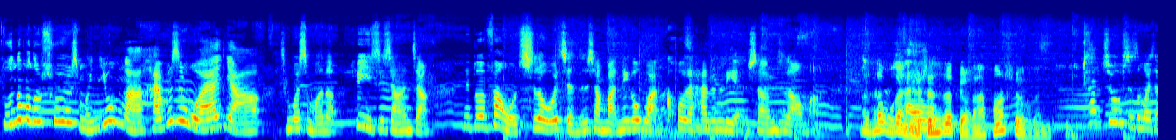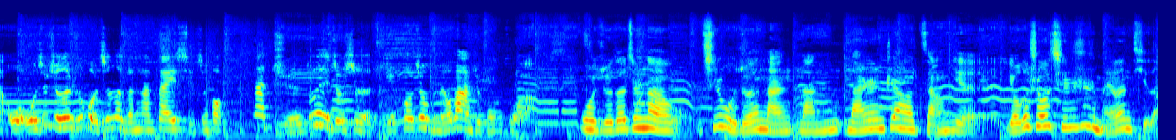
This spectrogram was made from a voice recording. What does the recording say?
读那么多书有什么用啊？还不是我来养什么什么的，就一直讲一讲。那顿饭我吃的，我简直想把那个碗扣在他的脸上，你知道吗？那他我感觉是他的表达方式有问题。他就是这么讲，我我就觉得，如果真的跟他在一起之后，那绝对就是以后就没有办法去工作了。我觉得真的，其实我觉得男男男人这样讲也有的时候其实是没问题的。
